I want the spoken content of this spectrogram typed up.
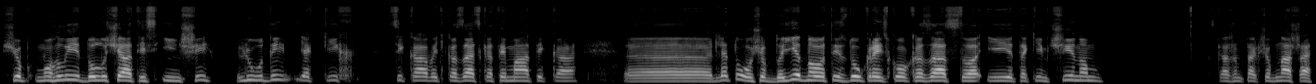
щоб могли долучатись інші люди, яких цікавить козацька тематика, е, для того, щоб доєднуватись до українського козацтва і таким чином, скажімо так, щоб наша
